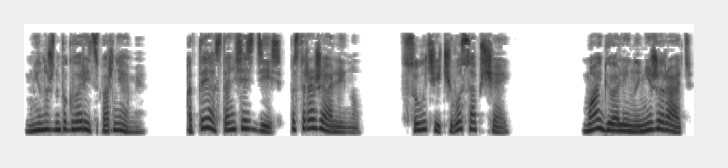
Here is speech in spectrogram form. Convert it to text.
Мне нужно поговорить с парнями. А ты останься здесь, посторожи Алину. В случае чего сообщай. Магию Алины не жрать.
